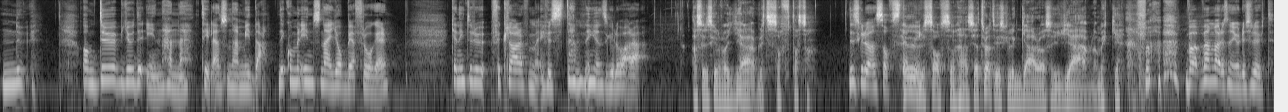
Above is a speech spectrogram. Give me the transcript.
nu? Om du bjuder in henne till en sån här middag. Det kommer in såna här jobbiga frågor. Kan inte du förklara för mig hur stämningen skulle vara? Alltså det skulle vara jävligt soft alltså. Det skulle vara en soft stämning. Hur soft som helst. Jag tror att vi skulle garva så jävla mycket. Vem var det som gjorde slut?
